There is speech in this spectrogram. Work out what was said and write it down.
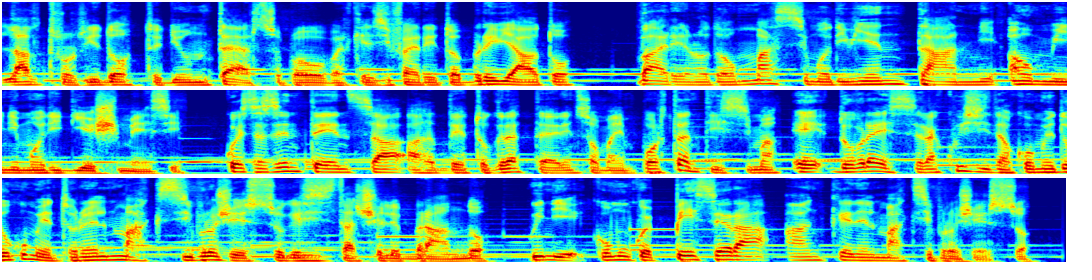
l'altro ridotte di un terzo proprio perché si fa il rito abbreviato, variano da un massimo di 20 anni a un minimo di 10 mesi. Questa sentenza, ha detto Gratteri, insomma è importantissima e dovrà essere acquisita come documento nel maxi processo che si sta celebrando, quindi comunque peserà anche nel maxi processo.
